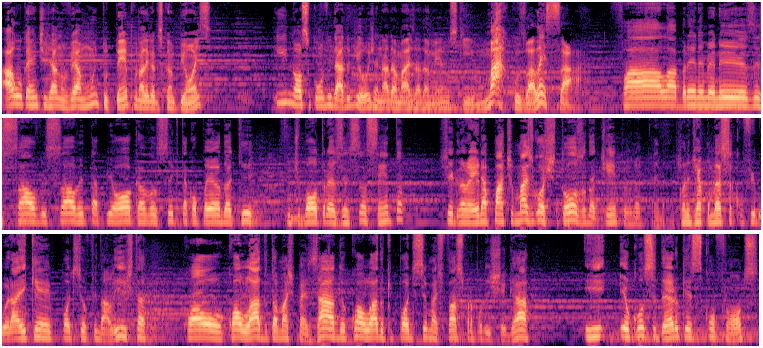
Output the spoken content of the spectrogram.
algo que a gente já não vê há muito tempo na Liga dos Campeões. E nosso convidado de hoje é nada mais nada menos que Marcos Valença. Fala, Brenner Menezes, salve, salve Tapioca, você que está acompanhando aqui Futebol 360, chegando aí na parte mais gostosa da Champions, né? Verdade. Quando a gente já começa a configurar aí quem pode ser o finalista, qual, qual lado tá mais pesado, qual lado que pode ser mais fácil para poder chegar. E eu considero que esses confrontos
